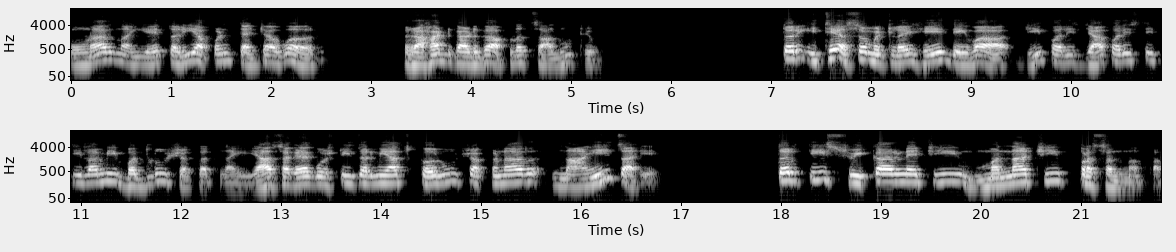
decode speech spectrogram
होणार नाहीये, तरी आपण त्याच्यावर रहाट-गाडगं आपलं चालू ठेवू. तर इथे असं म्हटलंय, "हे देवा, जी परि ज्या परिस्थितीला मी बदलू शकत नाही, या सगळ्या गोष्टी जर मी आज करू शकणार नाहीच आहे, तर ती स्वीकारण्याची मनाची प्रसन्नता."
